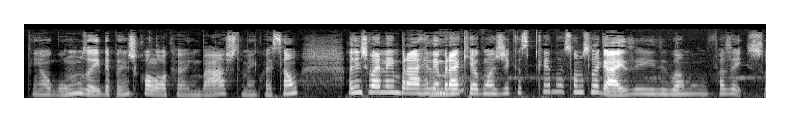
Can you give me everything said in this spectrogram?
tem alguns aí, depois a gente coloca embaixo também quais são. A gente vai lembrar, relembrar uhum. aqui algumas dicas, porque nós somos legais e vamos fazer isso.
